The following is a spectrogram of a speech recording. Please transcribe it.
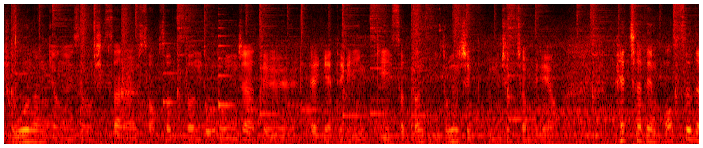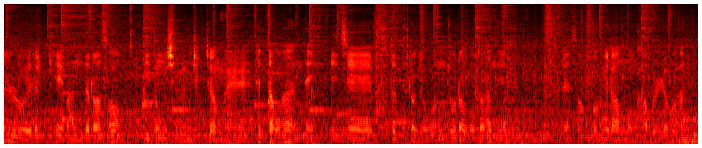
좋은 환경에서 식사를 할 수 없었던 노동자들에게 되게 인기 있었던 이동식 음식점이래요. 폐차된 버스들로 이렇게 만들어서 이동식 음식점을 했다고 하는데 이제 푸드트럭의 원조라고도 하네요. 그래서 거기를 한번 가보려고 합니다.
